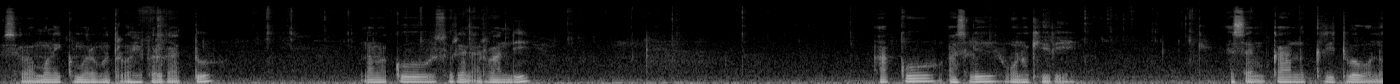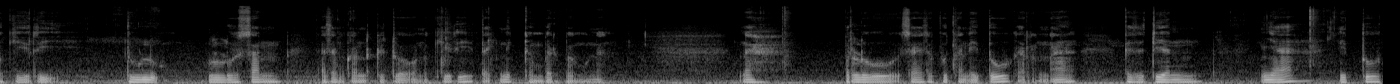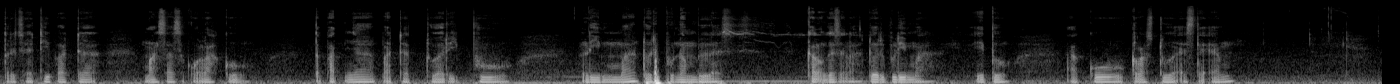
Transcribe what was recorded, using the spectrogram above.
Assalamualaikum warahmatullahi wabarakatuh. Namaku Suryan Arwandi. Aku asli Wonogiri. SMK Negeri 2 Wonogiri. Dulu lulusan SMK Negeri 2 Wonogiri Teknik Gambar Bangunan. Nah perlu saya sebutkan itu karena kejadiannya itu terjadi pada masa sekolahku. Tepatnya pada 2005 2016 kalau nggak salah 2005 itu. Aku kelas 2 STM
